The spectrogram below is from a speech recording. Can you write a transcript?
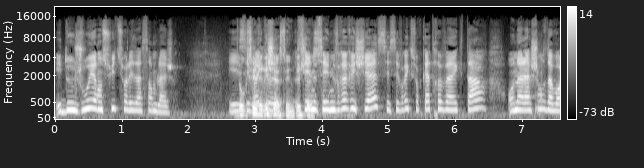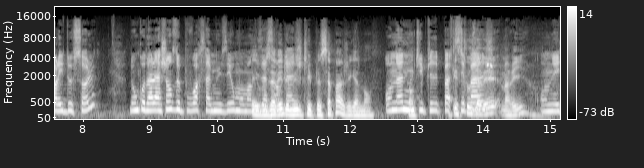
et de jouer ensuite sur les assemblages. Et Donc c'est une richesse, c'est une richesse. c'est une vraie richesse et c'est vrai que sur 80 hectares, on a la chance d'avoir les deux sols. Donc on a la chance de pouvoir s'amuser au moment Et des vous avez de assemblages. multiples cépages également. On a de multiples pa- Qu'est-ce que vous cépages. avez, Marie On est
